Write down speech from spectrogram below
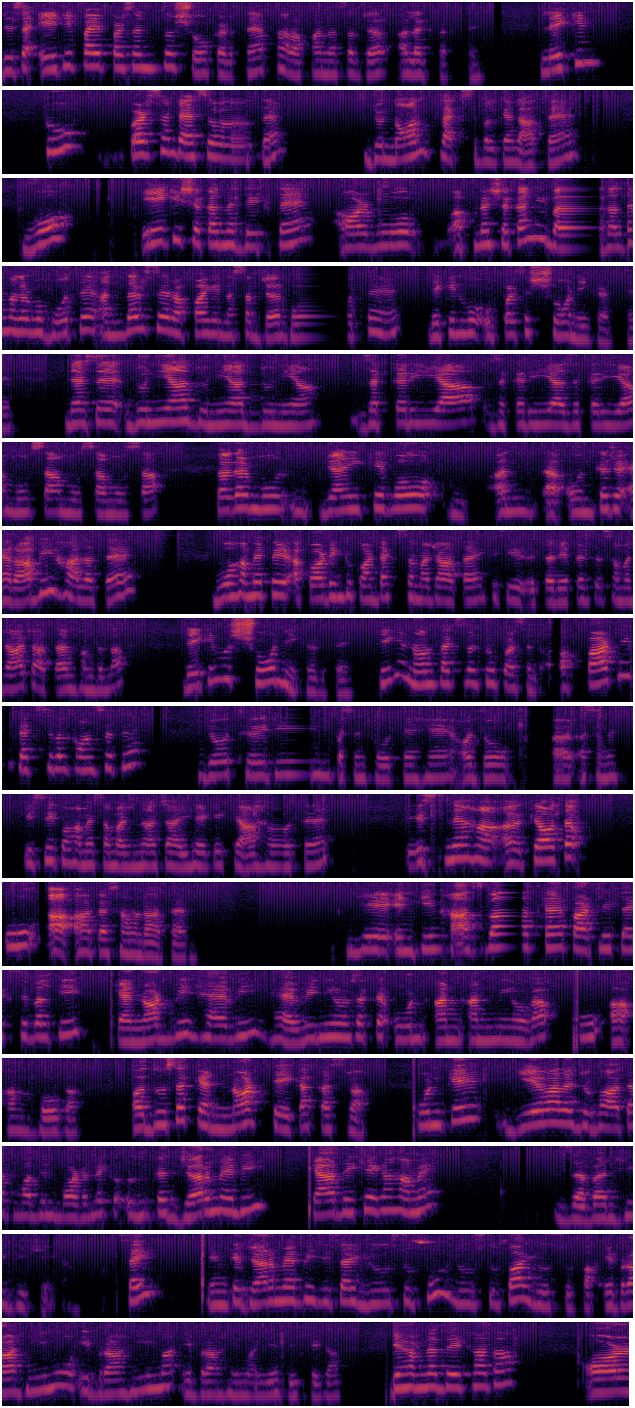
जैसा 85 परसेंट तो शो करते हैं अपना रफा नसब जर अलग रखते हैं। लेकिन टू परसेंट ऐसे होते हैं, जो नॉन फ्लेक्सिबल कहलाते हैं, वो एक ही शक्ल में दिखते हैं और वो अपना शक्ल नहीं बदलते, मगर वो होते हैं, अंदर से रफा या नसब जर होते हैं, लेकिन वो ऊपर से शो नहीं करते। जैसे दुनिया दुनिया दुनिया, जकरिया जकरिया जकरिया, मूसा मूसा मूसा। तो अगर यानी कि वो उनका जो एराबी हालत है वो हमें फिर अकॉर्डिंग टू कॉन्टेक्ट समझ आता है किसी तरीके से समझ आ जाता है अलहमदिल्ला। लेकिन वो शो नहीं करते ठीक है? नॉन फ्लेक्सिबल टू परसेंट और पार्टली फ्लेक्सिबल कौन से थे जो थर्टीन परसेंट होते हैं और जो असल में इसी को हमें समझना चाहिए कि क्या होते हैं। इसने हाँ क्या होता है? ऊ आ, आ का साउंड आता है। ये इनकी खास बात है पार्टली फ्लेक्सिबल की। Can not be heavy heavy नहीं हो सकता उन अन अन नहीं होगा ऊ आ, आ होगा। और दूसरा कैन नॉट टेक अ कसरा उनके, ये वाला जो बात है बहुत इंपॉर्टेंट है कि उनके जर में भी क्या दिखेगा हमें? जबर ही दिखेगा। सही? इनके जर में भी जैसा यूसुफू, यूसुफा यूसुफा, इब्राहिमो, इब्राहिमा इब्राहिमा, ये दिखेगा। ये हमने देखा था और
